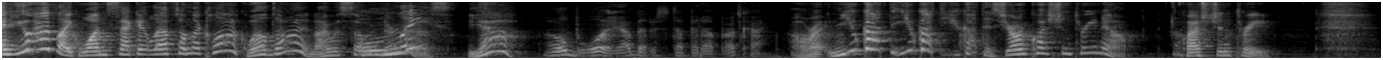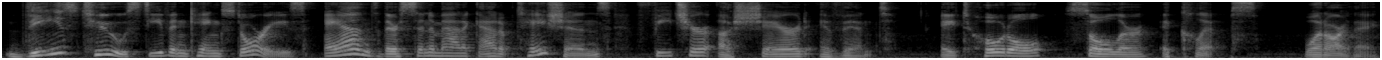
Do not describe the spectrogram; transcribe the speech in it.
And you had like one second left on the clock. Well done. I was so Only? nervous. Yeah. Oh boy, I better step it up. Okay. All right. And you got the, you got the, you got this. You're on question 3 now. Question 3. These two Stephen King stories and their cinematic adaptations feature a shared event, a total solar eclipse. What are they?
